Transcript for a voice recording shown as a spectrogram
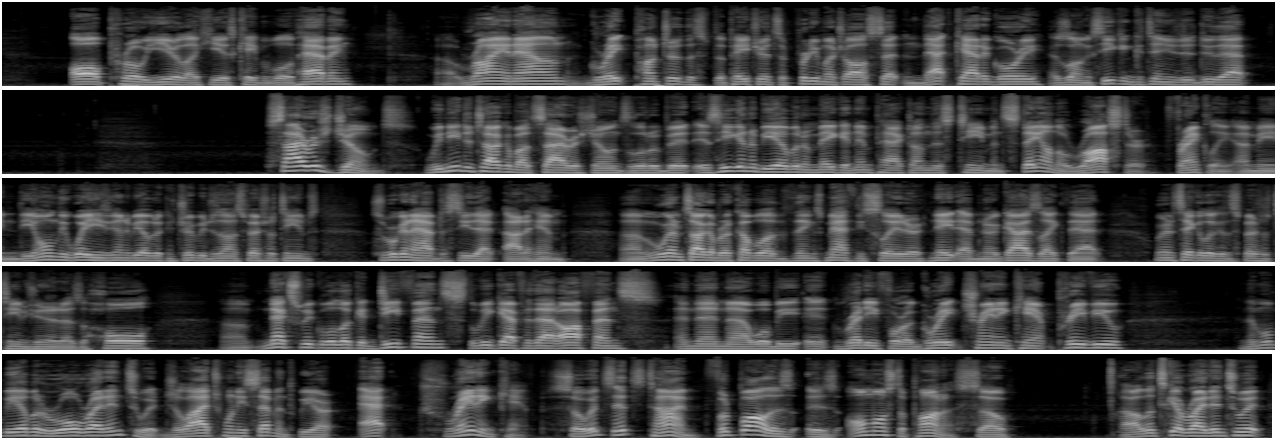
All-Pro year like he is capable of having? Uh, Ryan Allen, great punter. The, the Patriots are pretty much all set in that category as long as he can continue to do that. Cyrus Jones. We need to talk about Cyrus Jones a little bit. Is he going to be able to make an impact on this team and stay on the roster? Frankly, I mean, the only way he's going to be able to contribute is on special teams, so we're going to have to see that out of him. Um, we're going to talk about a couple other things Matthew Slater, Nate Ebner, guys like that. We're going to take a look at the special teams unit as a whole. Um, next week, we'll look at defense. The week after that, offense. And then uh, we'll be eh, ready for a great training camp preview. And then we'll be able to roll right into it. July 27th, we are at training camp. So it's it's time. Football is is almost upon us. So uh, let's get right into it.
